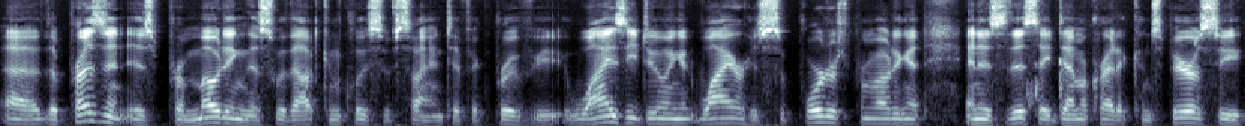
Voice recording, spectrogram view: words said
uh, the president is promoting this without conclusive scientific proof. Why is he doing it? Why are his supporters promoting it? And is this a Democratic conspiracy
